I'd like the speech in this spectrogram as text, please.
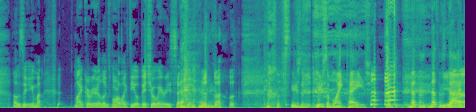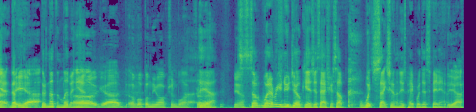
I was thinking my my career looks more like the obituary section. You're just a, you're just a blank page. Nothing nothing's Yeah, died yet. Nothing, yeah. There's nothing living yet. oh god, I'm up on the auction block. Yeah. The, yeah. So whatever your new joke is, just ask yourself which section of the newspaper would this fit in. Yeah.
